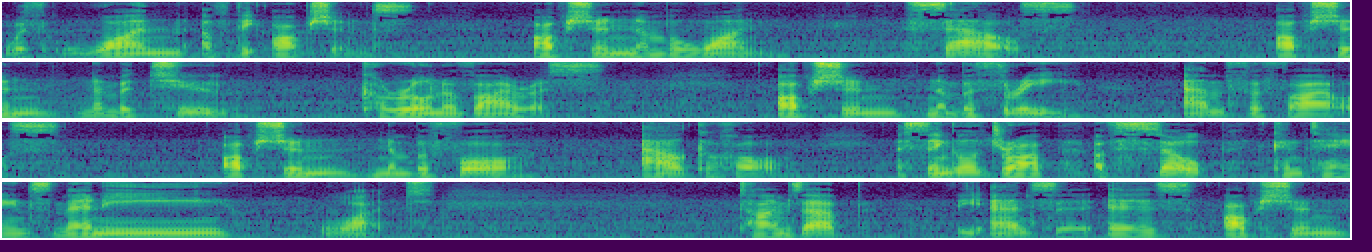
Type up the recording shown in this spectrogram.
with one of the options. Option number one, cells. Option number two, coronavirus. Option number three, amphiphiles. Option number four, alcohol. A single drop of soap contains many what? Time's up. The answer is option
